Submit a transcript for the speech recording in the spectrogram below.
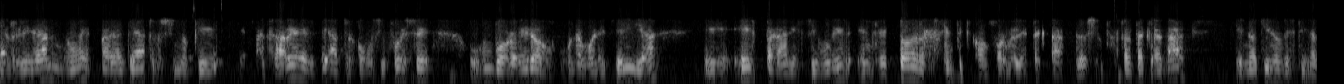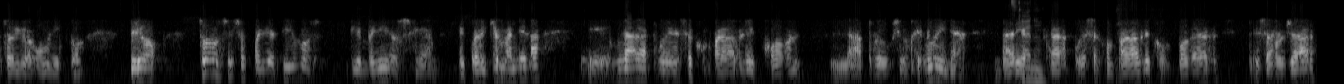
y en realidad no es para el teatro, sino que a través del teatro, como si fuese un bordero, una boletería, eh, es para distribuir entre toda la gente que conforma el espectáculo. Es importante aclarar que no tiene un destinatorio único, pero todos esos paliativos, bienvenidos sean. De cualquier manera, eh, nada puede ser comparable con la producción genuina, Nadie, nada puede ser comparable con poder desarrollar,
